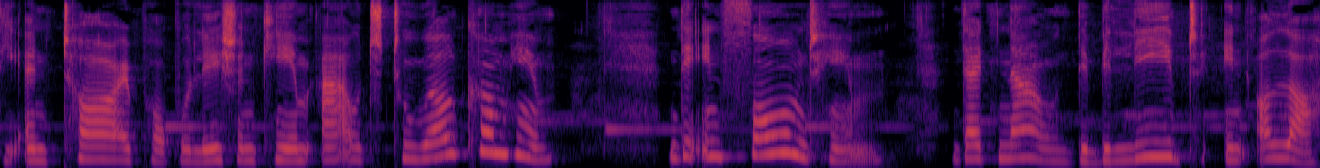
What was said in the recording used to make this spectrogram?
The entire population came out to welcome him. They informed him that now they believed in Allah.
